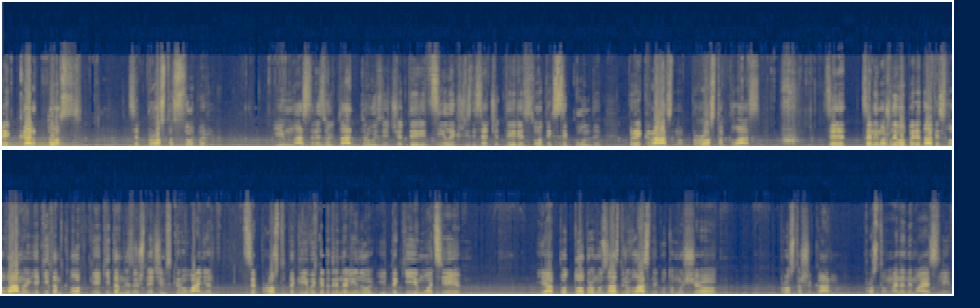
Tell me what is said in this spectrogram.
Шикардос. Це просто супер. І в нас результат, друзі, 4,64 секунди. Прекрасно, просто клас. Це, це неможливо передати словами, які там кнопки, які там незручне чимсь керування. Це просто такий викид адреналіну і такі емоції. Я по-доброму заздрю власнику, тому що просто шикарно. Просто в мене немає слів.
